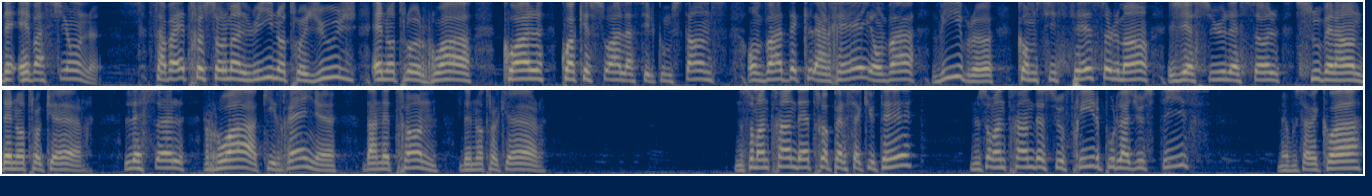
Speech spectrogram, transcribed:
d'évasion. Ça va être seulement lui, notre juge et notre roi, quoi, que soit la circonstance. On va déclarer, on va vivre comme si c'est seulement Jésus le seul souverain de notre cœur, le seul roi qui règne dans le trône de notre cœur. Nous sommes en train d'être persécutés, nous sommes en train de souffrir pour la justice, mais vous savez quoi?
